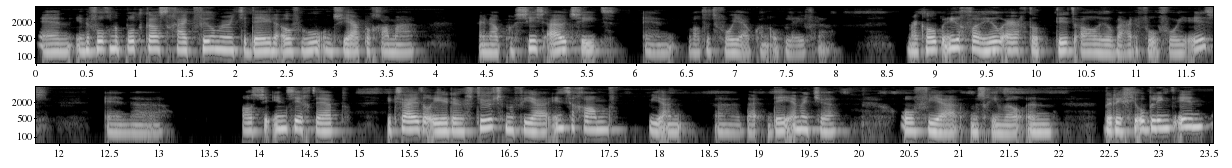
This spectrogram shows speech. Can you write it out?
En in de volgende podcast ga ik veel meer met je delen over hoe ons jaarprogramma er nou precies uitziet en wat het voor jou kan opleveren. Maar ik hoop in ieder geval heel erg dat dit al heel waardevol voor je is. En uh, als je inzicht hebt, ik zei het al eerder, stuur ze me via Instagram, via een uh, DM'tje of via misschien wel een berichtje op LinkedIn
